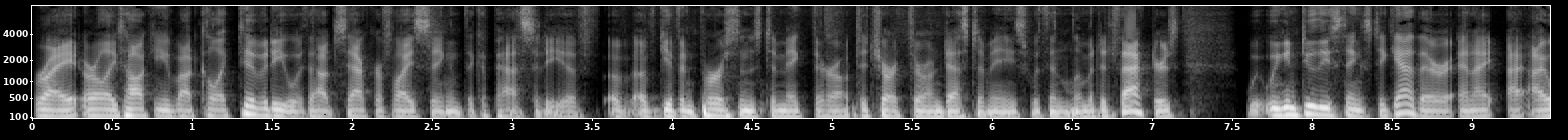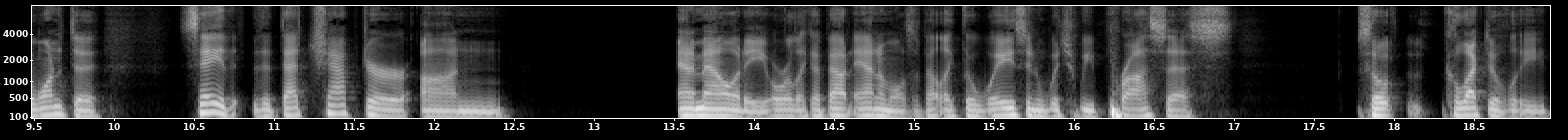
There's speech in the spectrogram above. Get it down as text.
right? Or like talking about collectivity without sacrificing the capacity of, of, of given persons to make their own, to chart their own destinies within limited factors. We, we can do these things together. And I, I, I wanted to say that, that that chapter on animality or like about animals, about like the ways in which we process so collectively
